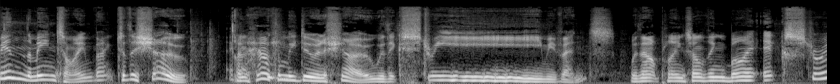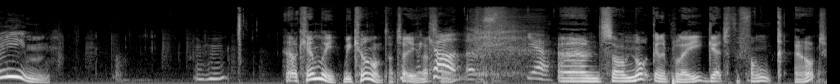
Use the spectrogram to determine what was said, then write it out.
In the meantime, back to the show. And how can we do a show with extreme events without playing something by extreme? Mhm. How can we? We can't. I'll tell you. We that's can't. How. That's yeah. And so I'm not going to play Get the Funk Out.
